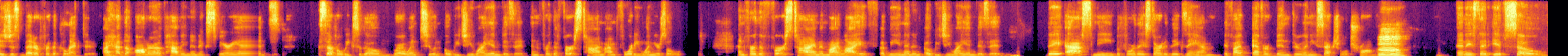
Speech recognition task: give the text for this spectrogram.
is just better for the collective. I had the honor of having an experience several weeks ago where I went to an OBGYN visit. And for the first time, I'm 41 years old. And for the first time in my life of being at an OBGYN visit, they asked me before they started the exam if I've ever been through any sexual trauma. Mm. And they said, if so,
